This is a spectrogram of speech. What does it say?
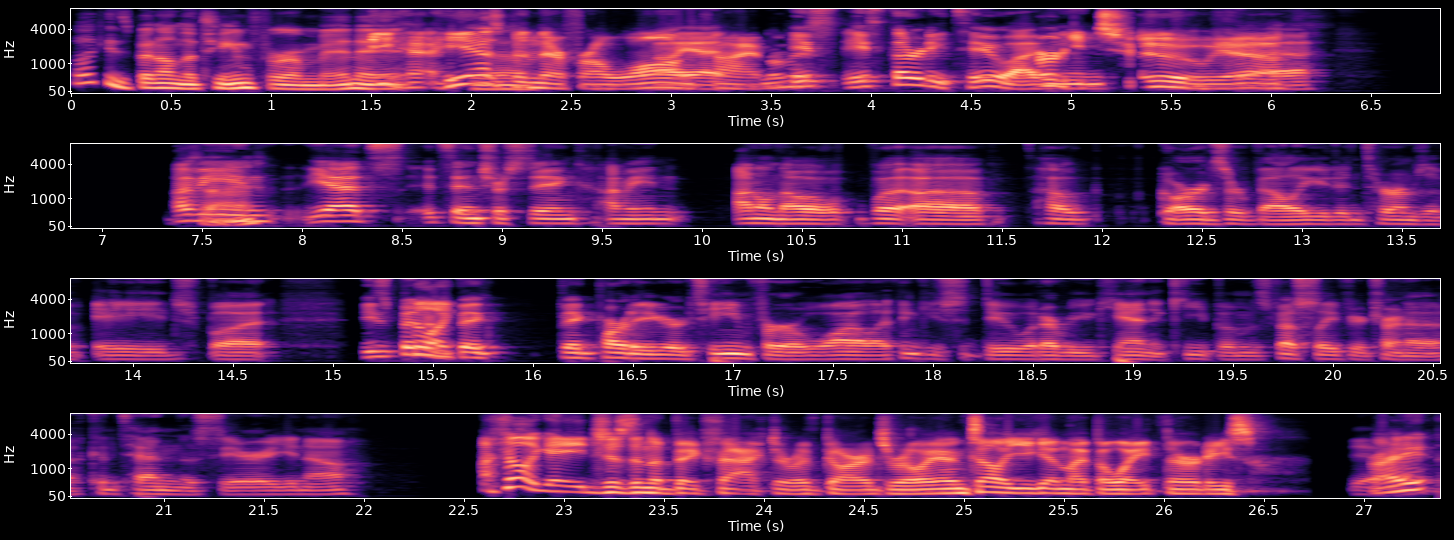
feel like he's been on the team for a minute. He, ha- he has Yeah. been there for a long Oh, yeah. time. I mean, He's he's 32. I mean, 32, yeah. I mean, yeah, it's it's interesting. I mean, I don't know what uh how guards are valued in terms of age, but he's been a like- big big part of your team for a while. I think you should do whatever you can to keep him, especially if you're trying to contend this year. You know, I feel like age isn't a big factor with guards really until you get in like the late 30s, yeah. right?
